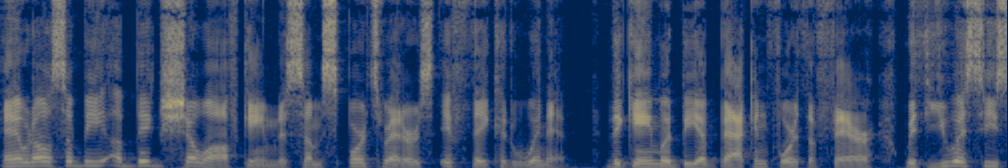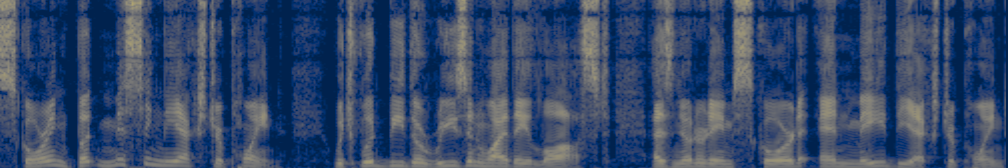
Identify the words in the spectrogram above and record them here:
And it would also be a big show off game to some sports writers if they could win it. The game would be a back and forth affair, with USC scoring but missing the extra point which would be the reason why they lost, as Notre Dame scored and made the extra point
